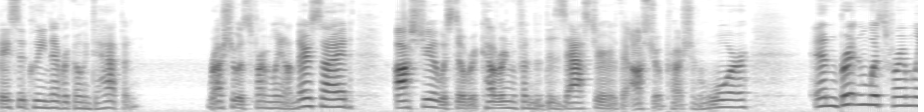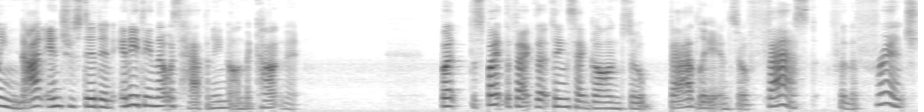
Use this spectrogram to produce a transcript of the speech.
basically never going to happen. Russia was firmly on their side, Austria was still recovering from the disaster of the Austro Prussian War, and Britain was firmly not interested in anything that was happening on the continent. But despite the fact that things had gone so badly and so fast for the French,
